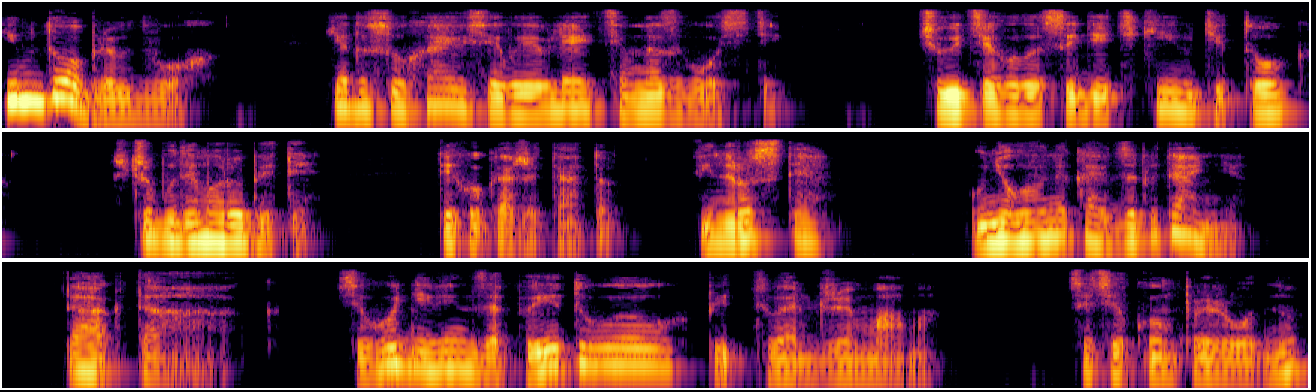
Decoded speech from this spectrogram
їм добре вдвох. Я дослухаюся, виявляється, в нас гості. Чуються голоси дядьків, тіток. Що будемо робити? тихо каже тато. Він росте. У нього виникають запитання. Так, так. Сьогодні він запитував, підтверджує мама. Це цілком природно,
